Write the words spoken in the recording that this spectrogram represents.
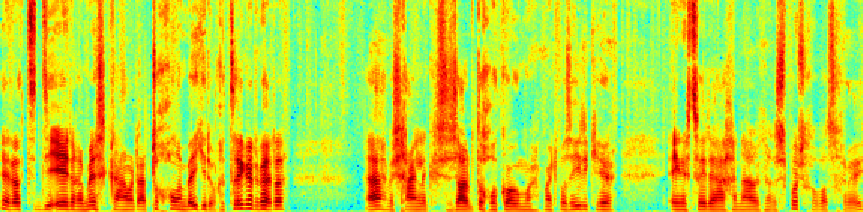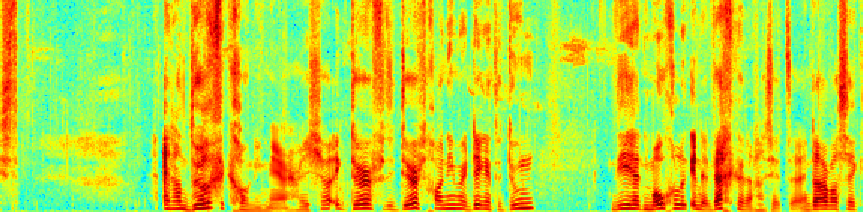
ja, dat die eerdere miskramen daar toch wel een beetje door getriggerd werden. Ja, waarschijnlijk, ze zouden toch wel komen. Maar het was iedere keer één of twee dagen nadat ik naar de sportschool was geweest. En dan durf ik gewoon niet meer, weet je wel. Ik durf, ik durf gewoon niet meer dingen te doen die het mogelijk in de weg kunnen gaan zitten. En daar was ik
